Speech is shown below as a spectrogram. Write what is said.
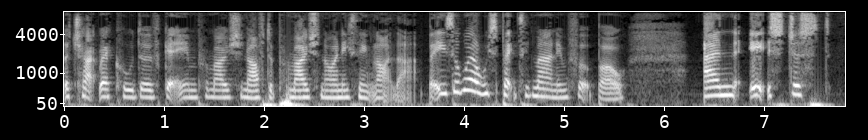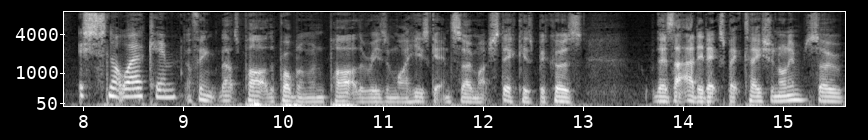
a track record of getting promotion after promotion or anything like that, but he's a well-respected man in football, and it's just it's just not working. I think that's part of the problem and part of the reason why he's getting so much stick is because there's that added expectation on him. So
